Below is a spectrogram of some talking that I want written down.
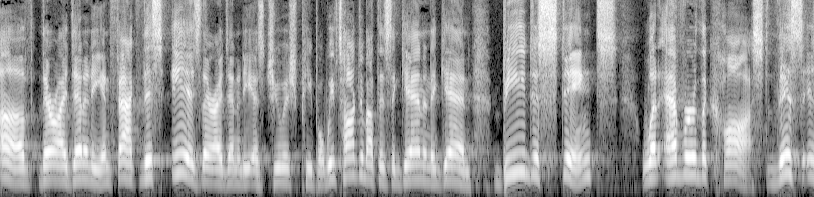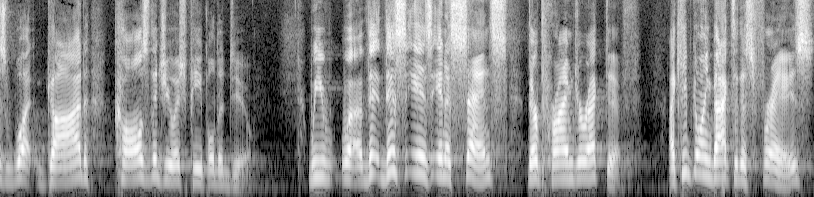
of their identity. In fact, this is their identity as Jewish people. We've talked about this again and again. Be distinct, whatever the cost. This is what God calls the Jewish people to do. We, uh, th- this is, in a sense, their prime directive. I keep going back to this phrase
